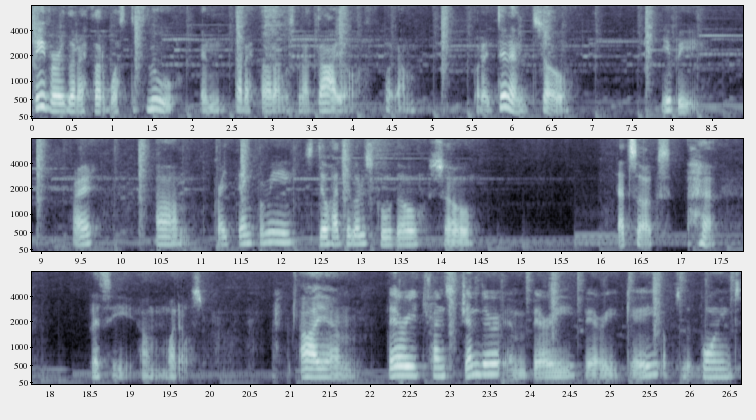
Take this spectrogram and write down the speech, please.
fever that I thought was the flu and that I thought I was gonna die of, but um, but I didn't. So, yippee, right? Um, great thing for me. Still had to go to school though, so that sucks. Let's see. Um, what else? I am very transgender and very, very gay up to the point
